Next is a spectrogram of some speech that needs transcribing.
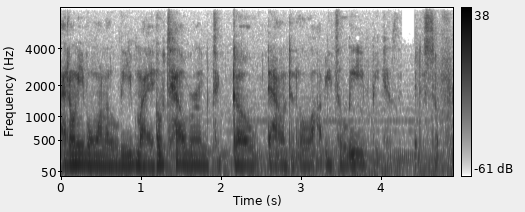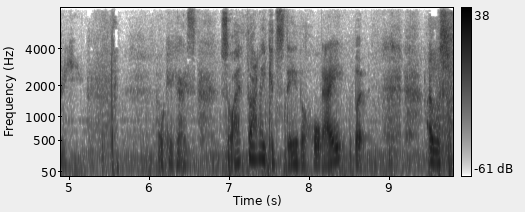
I don't even want to leave my hotel room to go down to the lobby to leave because it is so freaky. Okay, guys, so I thought I could stay the whole night, but I was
